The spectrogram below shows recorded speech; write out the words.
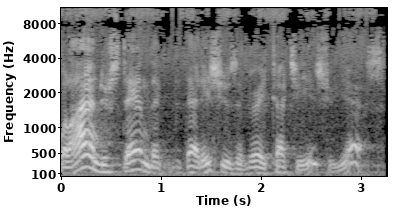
Well, I understand that that issue is a very touchy issue, yes.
